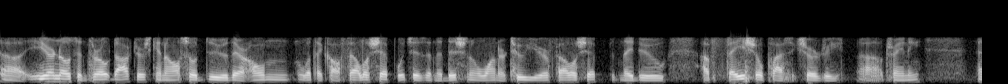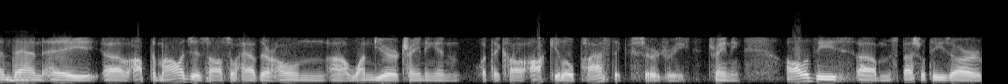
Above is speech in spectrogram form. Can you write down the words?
uh, ear, nose, and throat doctors can also do their own what they call fellowship, which is an additional one or two year fellowship, and they do a facial plastic surgery uh, training. And mm-hmm. then a uh, ophthalmologist also have their own uh, one year training in what they call oculoplastic surgery training all of these um, specialties are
